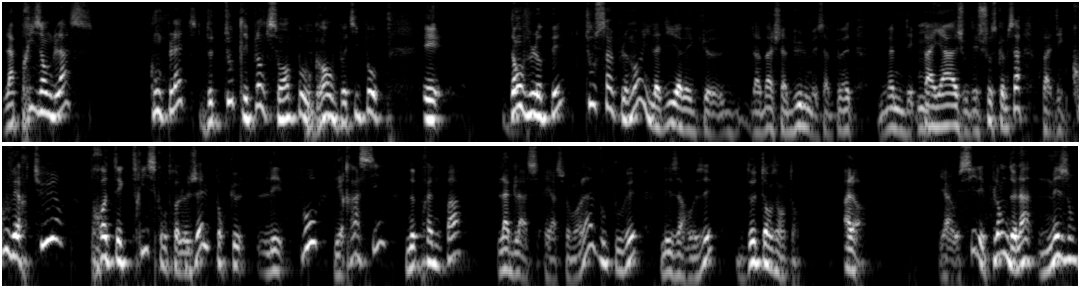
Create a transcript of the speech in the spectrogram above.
la prise en glace complète de toutes les plantes qui sont en pot, grand ou petit pot et d'envelopper tout simplement, il a dit avec euh, de la bâche à bulles, mais ça peut être même des mm. paillages ou des choses comme ça, enfin des couvertures protectrices contre le gel pour que les pots, les racines ne prennent pas la glace. Et à ce moment-là, vous pouvez les arroser de temps en temps. Alors, il y a aussi les plantes de la maison,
